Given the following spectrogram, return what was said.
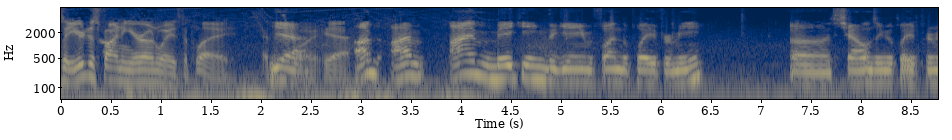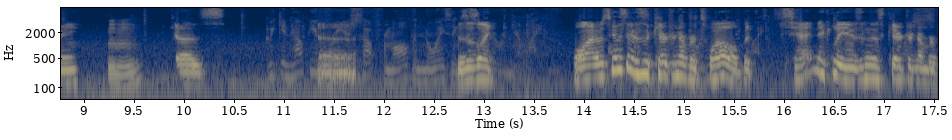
So you're just finding your own ways to play. yeah, yeah. I'm I'm I'm making the game fun to play for me. Uh, it's challenging to play for me mm-hmm. because we can help you free uh, yourself from all the noise. This is like, well, I was gonna say this is character number twelve, but technically, isn't this character number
